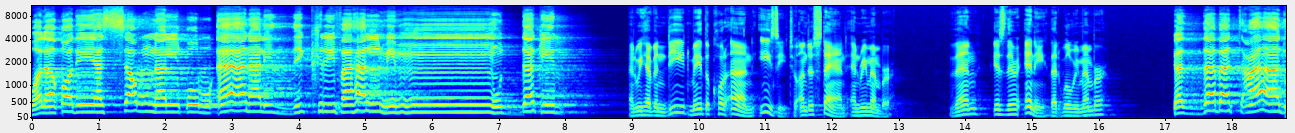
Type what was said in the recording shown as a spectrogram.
ولقد يسرنا القرآن للذكر فهل من مدكر And we have indeed made the Quran easy to understand and remember. Then is there any that will remember? كذبت عاد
